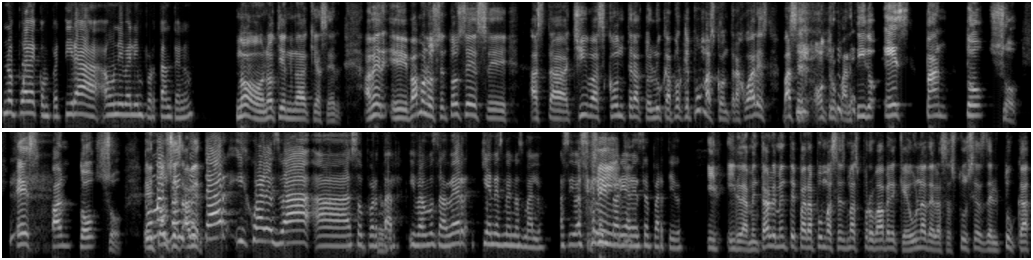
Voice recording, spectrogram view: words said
no puede competir a, un nivel importante, ¿no? No, no tiene nada que hacer. A ver, eh, vámonos entonces eh, hasta Chivas contra Toluca, porque Pumas contra Juárez va a ser otro partido espantoso, espantoso. Entonces, va a intentar y Juárez va a soportar y vamos a ver quién es menos malo. Así va a ser la historia de ese partido. Y, lamentablemente para Pumas es más probable que una de las astucias del Tuca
